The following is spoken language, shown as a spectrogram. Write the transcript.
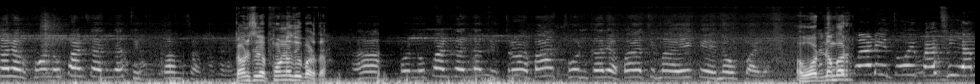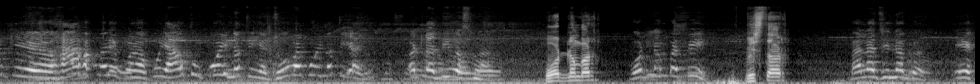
કર્યો ફોન ઉપાડતા જ નથી. કાઉન્સિલર ફોન નથી ઉપાડતા? હા ફોન ઉપાડતા જ નથી. ત્રણ ફોન કરે પાંચમાં એકે ન ઉપાડે વોર્ડ નંબર? ઉપાડી તોય પાછી એમ કે હા હા કરે પણ કોઈ આવતું કોઈ નથી જોવા કોઈ નથી આવ્યું આટલા દિવસમાં. Ward number? Ward number B. વિસ્તાર? બાલાજીનગર એક.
